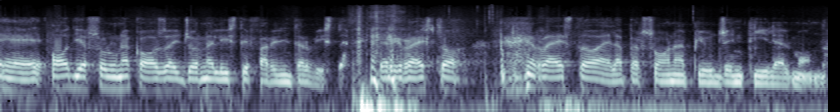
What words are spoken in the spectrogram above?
eh, odia solo una cosa, i giornalisti e fare le interviste. Per il, resto, per il resto è la persona più gentile al mondo.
